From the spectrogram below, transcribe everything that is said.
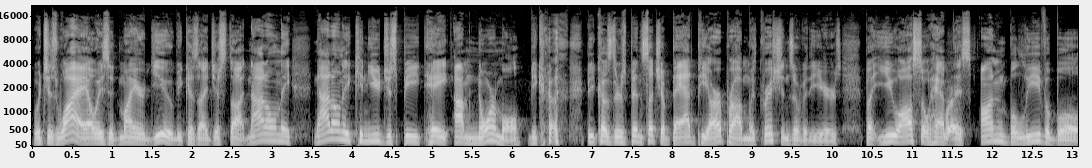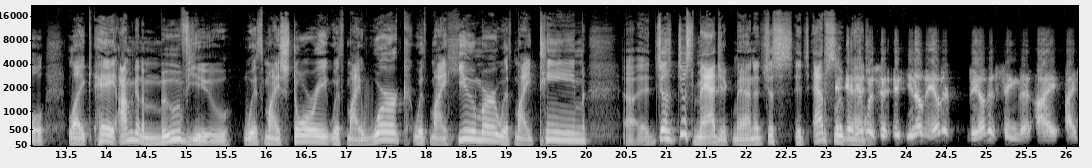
which is why I always admired you because I just thought not only not only can you just be hey I'm normal because because there's been such a bad PR problem with Christians over the years, but you also have right. this unbelievable like hey I'm going to move you with my story, with my work, with my humor, with my team. Uh, just just magic, man. It's just it's absolute and, and magic. it was you know the other the other thing that I I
